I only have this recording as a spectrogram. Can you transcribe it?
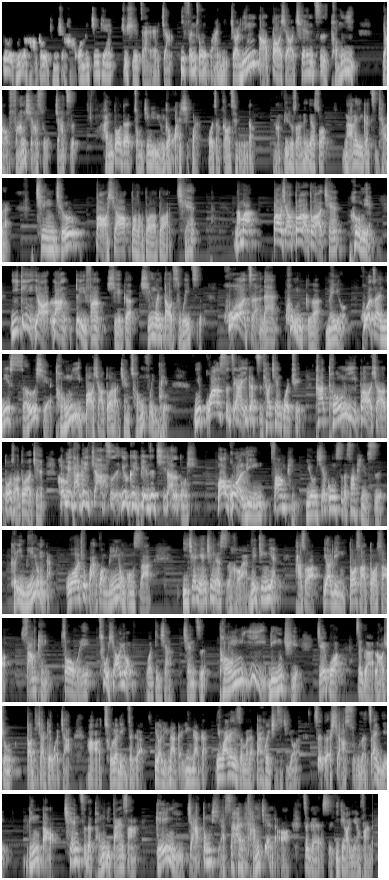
各位朋友好，各位同学好，我们今天继续再来讲一分钟管理，叫领导报销签字同意，要防下属加字。很多的总经理有一个坏习惯，或者高层领导啊，比如说人家说拿了一个纸条来，请求报销多少多少多少钱，那么报销多少多少钱后面一定要让对方写个行文到此为止。或者呢，空格没有，或者你手写同意报销多少钱，重复一遍。你光是这样一个纸条签过去，他同意报销多少多少钱，后面他可以加字，又可以变成其他的东西，包括领商品。有些公司的商品是可以民用的，我就管过民用公司啊。以前年轻的时候啊，没经验，他说要领多少多少商品作为促销用，我底下。签字同意领取，结果这个老兄到底下给我加啊，除了领这个，又要领那个，领那个，领完了你什么呢？搬回去自己用了。这个下属呢，在你领导签字的同意单上给你加东西啊，是很常见的啊，这个是一定要严防的。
